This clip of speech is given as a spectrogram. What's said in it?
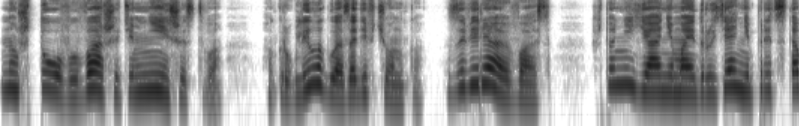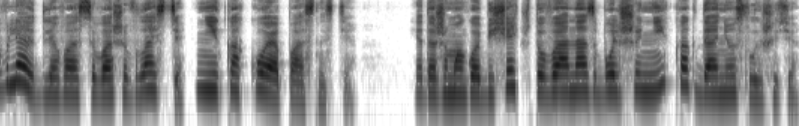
«Ну что вы, ваше темнейшество!» — округлила глаза девчонка. «Заверяю вас, что ни я, ни мои друзья не представляют для вас и вашей власти никакой опасности. Я даже могу обещать, что вы о нас больше никогда не услышите.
